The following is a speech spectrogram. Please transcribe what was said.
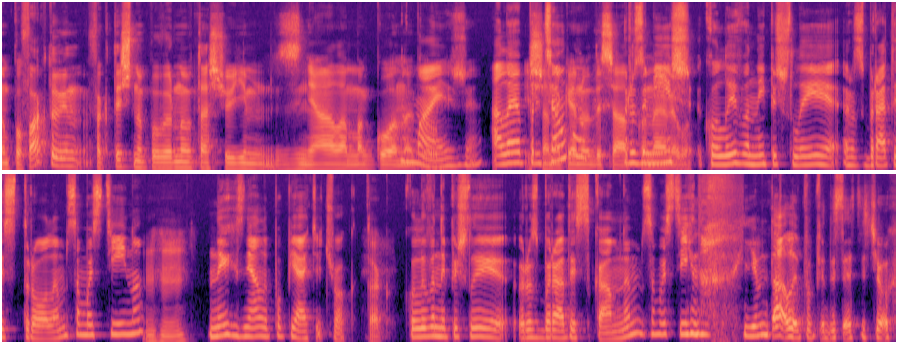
Ну, по факту, він фактично повернув те, що їм зняла Макгонагал. Майже. Але І при цьому розумієш, Невілу. коли вони пішли розбиратись з тролем самостійно, Угу. в них зняли по 5 очок. Так. Коли вони пішли розбиратись з камнем самостійно, їм дали по 50 очок.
